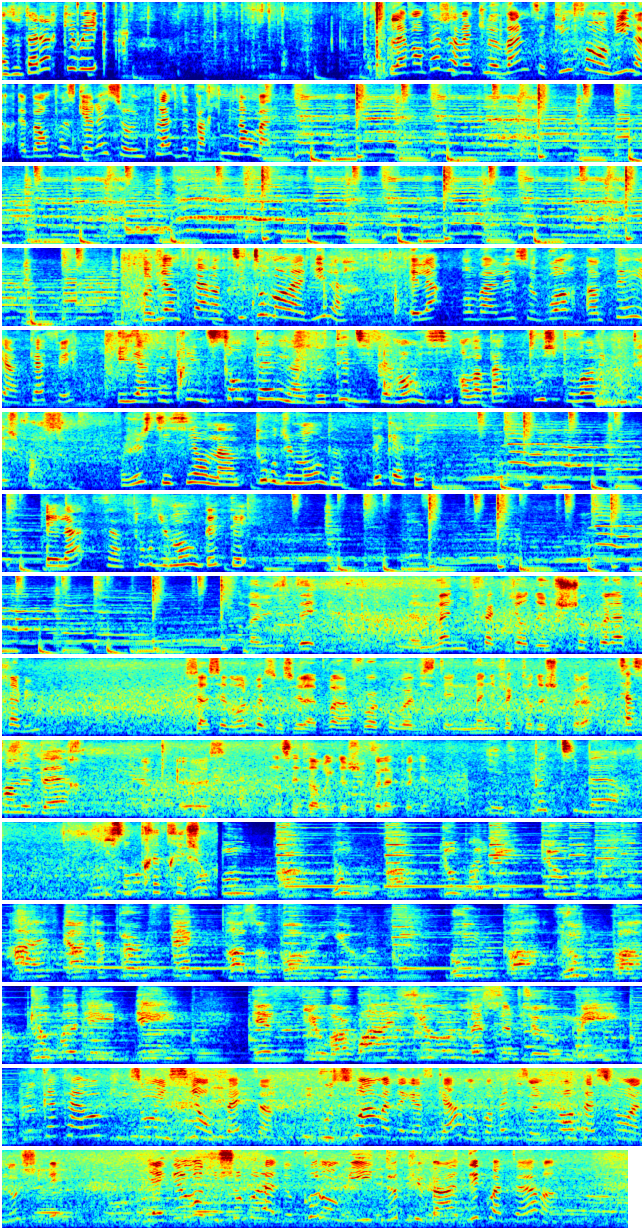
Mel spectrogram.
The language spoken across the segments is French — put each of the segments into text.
À tout à l'heure, Kiwi L'avantage avec le van, c'est qu'une fois en ville, eh ben, on peut se garer sur une place de parking normale. On vient de faire un petit tour dans la ville et là on va aller se boire un thé et un café. Il y a à peu près une centaine de thés différents ici. On va pas tous pouvoir les goûter je pense. Juste ici on a un tour du monde des cafés. Et là c'est un tour du monde thés. On va visiter la manufacture de chocolat Pralu. C'est assez drôle parce que c'est la première fois qu'on va visiter une manufacture de chocolat. Ça sent le beurre. Euh, c'est- non, c'est une fabrique de chocolat, Claudia. Il y a des petits beurres. Ils sont très très chauds. Oompa loompa doompa-dee-doo. I've got a perfect puzzle for you. Oompa loompa doompa-dee-dee. If you are wise, you'll listen to me. Le cacao qu'ils ont ici en fait pousse soit à Madagascar, donc en fait ils ont une plantation à No Chile. Il y a également du chocolat de Colombie, de Cuba, d'Équateur.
